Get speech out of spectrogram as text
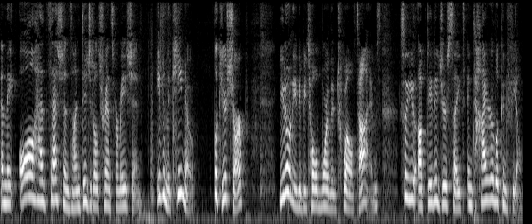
and they all had sessions on digital transformation, even the keynote. Look, you're sharp. You don't need to be told more than 12 times. So you updated your site's entire look and feel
